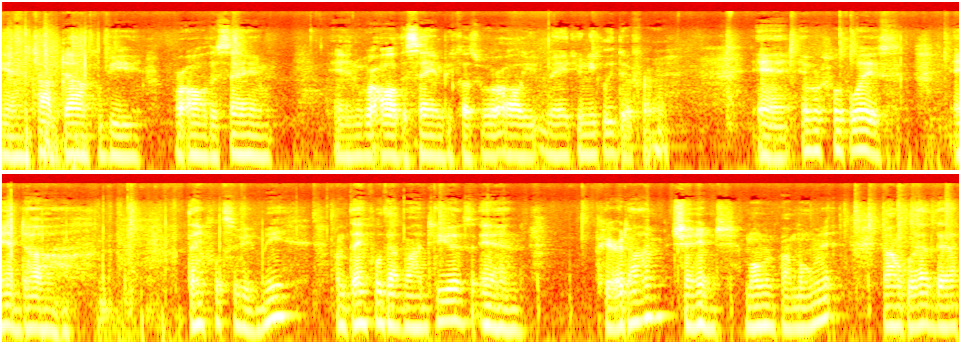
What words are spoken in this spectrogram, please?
And top down could be we're all the same, and we're all the same because we're all made uniquely different. And it works both ways. And uh, thankful to be me. I'm thankful that my ideas and paradigm change moment by moment. And I'm glad that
